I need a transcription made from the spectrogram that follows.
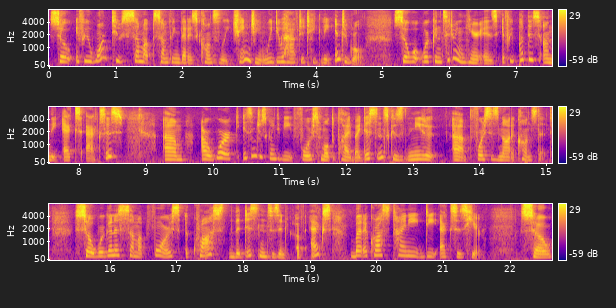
So if we want to sum up something that is constantly changing, we do have to take the integral. So what we're considering here is if we put this on the x-axis, um, our work isn't just going to be force multiplied by distance because neither uh, force is not a constant. So we're going to sum up force across the distances of x, but across tiny dx's here. So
